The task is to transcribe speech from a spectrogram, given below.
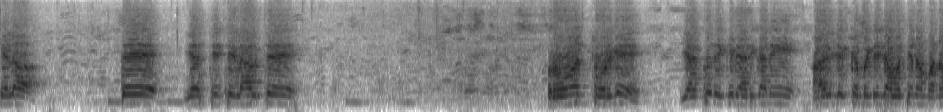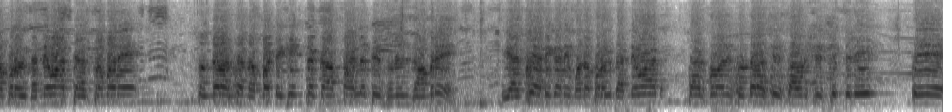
केलं. ते एस टी सी लावचे रोहन चोरगे यांचं देखील या ठिकाणी आयोजक कमिटीच्या वतीनं मनपूर्वक धन्यवाद. त्याचप्रमाणे सुंदर असं नंबर टेकिंगचं काम पाहिलं ते सुनील झांबरे याचे या ठिकाणी मनपूर्वक धन्यवाद. त्याचप्रमाणे सुंदर अशी साऊंड सिस्टीम दिली. ते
